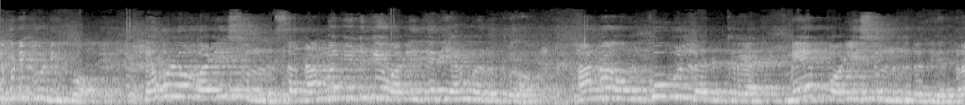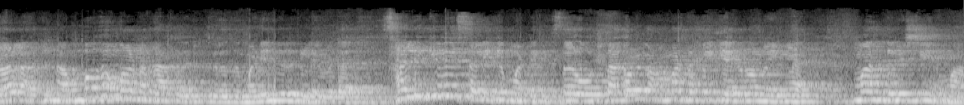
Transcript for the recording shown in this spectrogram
இப்படி கூட்டிப்போ. எவ்வளவு வழி சொல்லுது சார் நம்ம வீட்டுக்கே வழி தெரியாம இருக்கிறோம். ஆனா ஒரு கூகுள்ல இருக்கிற மே பொழி சொல்லுகிறது என்றால் அது நம்பகமானதாக இருக்கிறது மனிதர்களை விட. சலிக்கவே சலிக்க மாட்டேங்குது. சார் ஒரு தகவல் அம்மாட்ட போய் கேட்கறோம்னு வைங்க அம்மா இந்த விஷயமா?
